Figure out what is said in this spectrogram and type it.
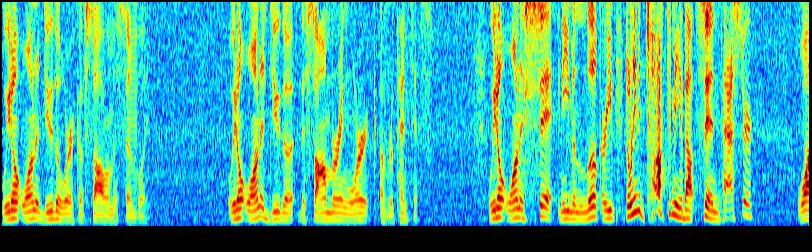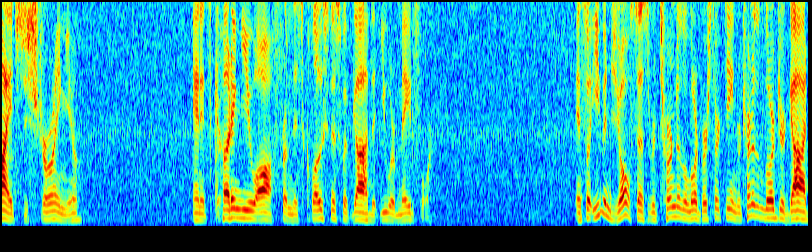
we don't want to do the work of solemn assembly. We don't want to do the, the sombering work of repentance. We don't want to sit and even look or even, don't even talk to me about sin, Pastor. Why? It's destroying you. And it's cutting you off from this closeness with God that you were made for. And so even Joel says, Return to the Lord, verse 13, return to the Lord your God,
